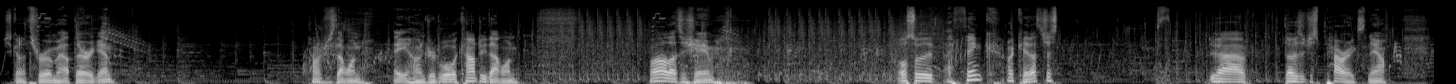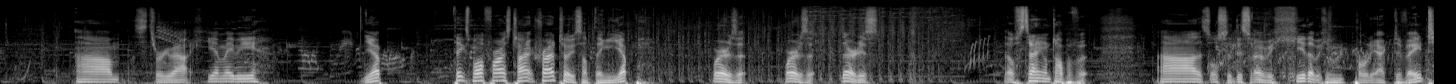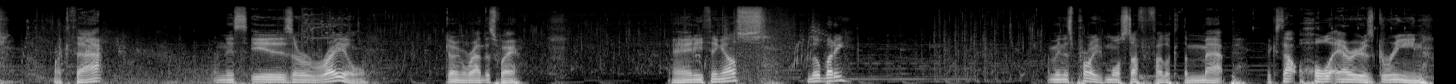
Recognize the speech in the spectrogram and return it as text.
Just gonna throw him out there again. How much is that one? 800. Well, we can't do that one. Well, that's a shame. Also, I think... Okay, that's just... Uh, those are just eggs now. Um, let's throw you out here, maybe. Yep. Thanks, Smallfry. Trying to tell you something. Yep. Where is it? Where is it? There it is. I was standing on top of it. Uh, there's also this over here that we can probably activate. Like that. And this is a rail going around this way. Anything else, little buddy? I mean, there's probably more stuff if I look at the map. Because that whole area is green.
